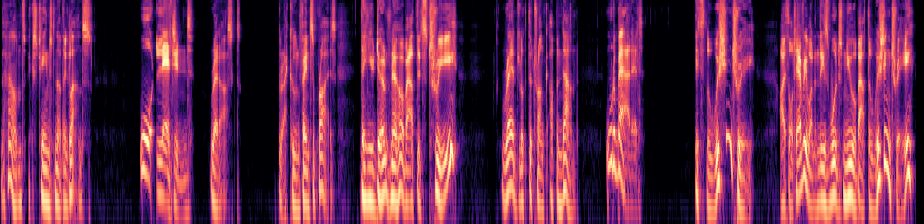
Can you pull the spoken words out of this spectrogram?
The hounds exchanged another glance. What legend? Red asked. The raccoon feigned surprise. Then you don't know about this tree? Red looked the trunk up and down. What about it? It's the wishing tree. I thought everyone in these woods knew about the wishing tree.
